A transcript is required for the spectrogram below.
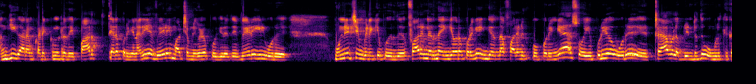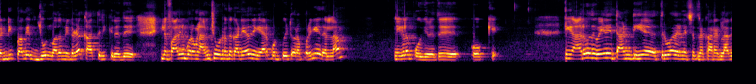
அங்கீகாரம் கிடைக்கும்ன்றதை பார்த்து தேட போறீங்க நிறைய வேலை மாற்றம் நிகழப் போகிறது. வேலையில் ஒரு முன்னேற்றம் கிடைக்க போகிறது. ஃபாரின்ல இருந்தா இங்க வர போறீங்க இங்க இருந்தா ஃபாரினுக்கு போக போறீங்க. ஸோ எப்படியோ ஒரு டிராவல் அப்படின்றது உங்களுக்கு கண்டிப்பாக இந்த ஜூன் மாதம் நிகழ காத்திருக்கிறது. இல்ல ஃபாரின் போறவங்களை அனுப்பிச்சு விடுறது கிடையாது. நீங்க ஏர்போர்ட் போயிட்டு வர போறீங்க. இதெல்லாம் நிகழப் போகிறது. ஓகே நீங்க அறுபது வயதை தாண்டிய திருவாதிரை நட்சத்திரக்காரர்களாக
